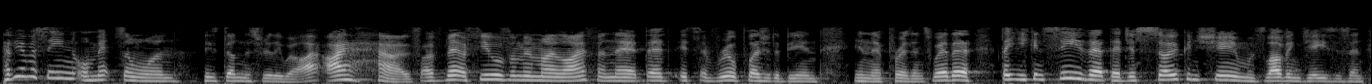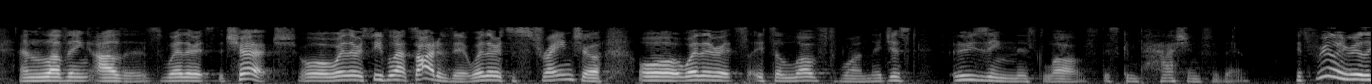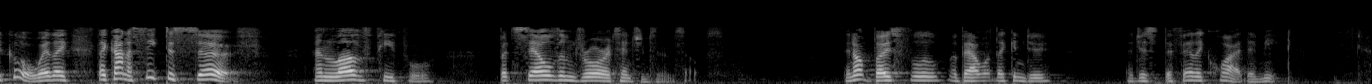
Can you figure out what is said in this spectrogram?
have you ever seen or met someone who's done this really well? I, I have. I've met a few of them in my life, and they're, they're, it's a real pleasure to be in, in their presence, where they're, they, you can see that they're just so consumed with loving Jesus and, and loving others, whether it's the church, or whether it's people outside of it, whether it's a stranger, or whether it's, it's a loved one. They're just oozing this love, this compassion for them. It's really, really cool where they, they kind of seek to serve and love people, but seldom draw attention to themselves. They're not boastful about what they can do. They're just, they're fairly quiet. They're meek.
